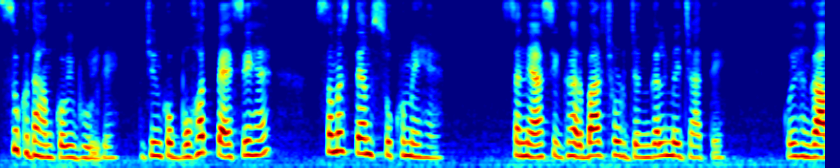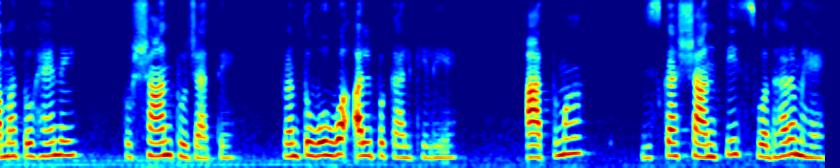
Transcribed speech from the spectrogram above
सुख धाम को भी भूल गए। तो जिनको बहुत पैसे हैं समझते हम सुख में हैं। सन्यासी घर बार छोड़ जंगल में जाते। कोई हंगामा तो है नहीं तो शांत हो जाते। परंतु वो हुआ अल्पकाल के लिए। आत्मा जिसका शांति स्वधर्म है,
